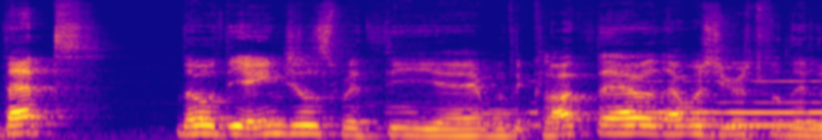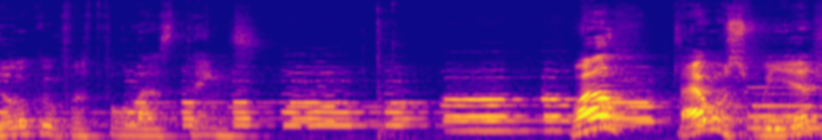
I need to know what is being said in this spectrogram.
that though the angels with the uh, with the cloth there that was used for the logo for Four Last Things. Well, that was weird.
